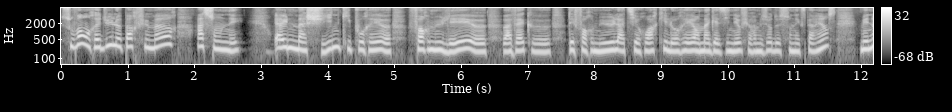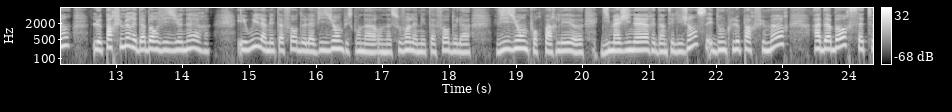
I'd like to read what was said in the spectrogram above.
souvent on réduit le parfumeur à son nez à une machine qui pourrait euh, formuler euh, avec euh, des formules à tiroir qu'il aurait emmagasinées au fur et à mesure de son expérience. Mais non, le parfumeur est d'abord visionnaire. Et oui, la métaphore de la vision, puisqu'on a, on a souvent la métaphore de la vision pour parler d'imaginaire et d'intelligence, et donc le parfumeur a d'abord cette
